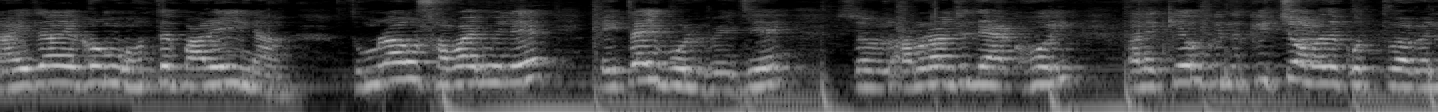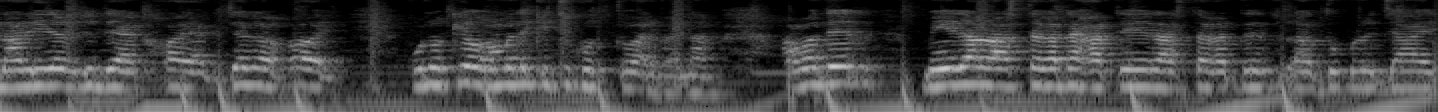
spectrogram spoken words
নারীরা এরকম হতে পারেই না। তোমরাও সবাই মিলে এটাই বলবে যে, আমরা যদি এক হই, তাহলে কেউ কিন্তু কিছু আমাদের করতে পারবে নারীরা যদি এক হয়, এক জায়গা হয়, কোনো কেউ আমাদের কিছু করতে পারবে না। আমাদের মেয়েরা রাস্তাঘাটে হাঁটে, রাস্তাঘাটে রাত দুপুরে যায়,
